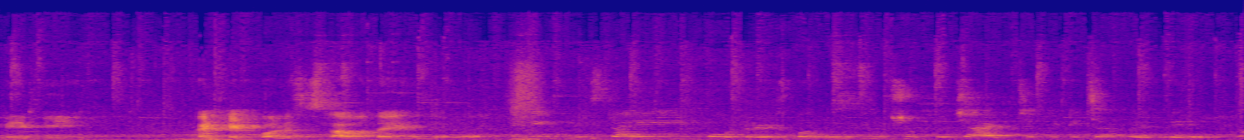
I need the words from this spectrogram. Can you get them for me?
maybe content policies लावत आहे ह्याच्यावर. स्टाईल पोर्ट्रेट बनवून घेऊ शकतो. चॅट जीपीटीच्या व्यतिरिक्त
